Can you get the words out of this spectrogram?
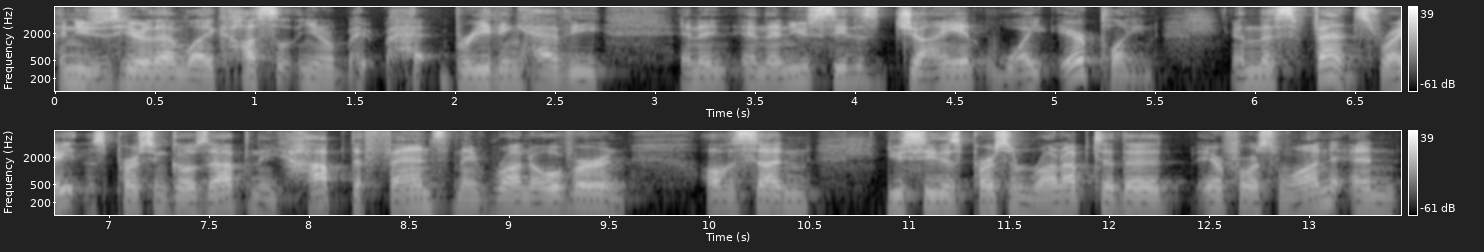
and you just hear them like hustle, you know, breathing heavy, and then, and then you see this giant white airplane and this fence, right? This person goes up and they hop the fence and they run over, and all of a sudden you see this person run up to the Air Force One and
